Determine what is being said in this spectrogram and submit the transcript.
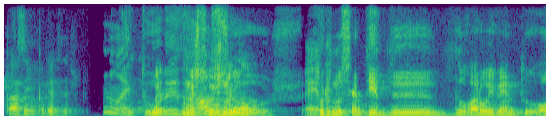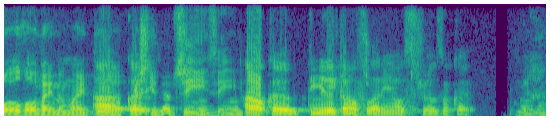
para as empresas. Não é tour mas, mas tours, no, é. tours no sentido de, de, levar o evento ou levar o Dynamite ah, okay. às cidades. Sim, não, sim. Não... Ah, ok. Eu tinha ideia que estava a falar em house shows, ok. Não, não.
